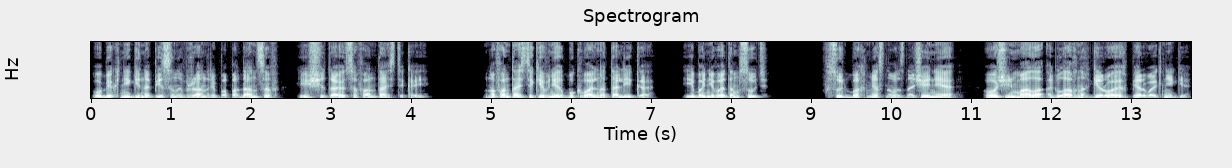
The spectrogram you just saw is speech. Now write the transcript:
Обе книги написаны в жанре попаданцев и считаются фантастикой. Но фантастики в них буквально талика, ибо не в этом суть. В судьбах местного значения – очень мало о главных героях первой книги.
